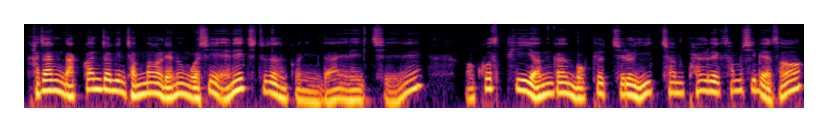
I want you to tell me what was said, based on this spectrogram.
가장 낙관적인 전망을 내놓은 것이 NH투자증권입니다. NH. 어, 코스피 연간 목표치를 2,830에서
